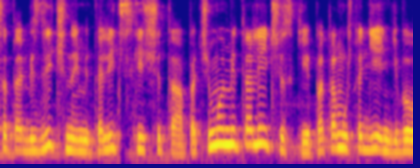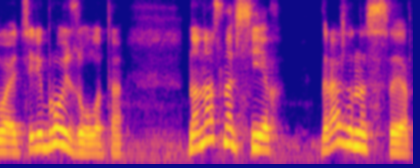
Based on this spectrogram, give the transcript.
– это обезличенные металлические счета. Почему металлические? Потому что деньги бывают серебро и золото. На нас, на всех, граждан СССР,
